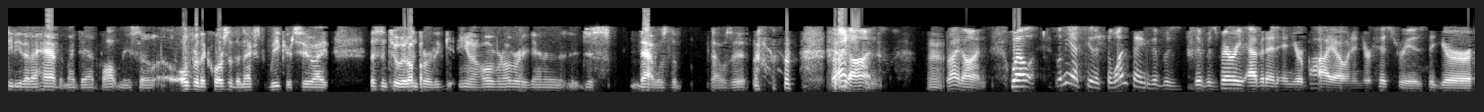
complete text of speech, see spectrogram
CD that I had that my dad bought me. So uh, over the course of the next week or two, I listened to it over, you know, over and over again, and it just that was the that was it. right on. Yeah. Right on. Well, let me ask you this: the one thing that was that was very evident in your bio and in your history is that your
